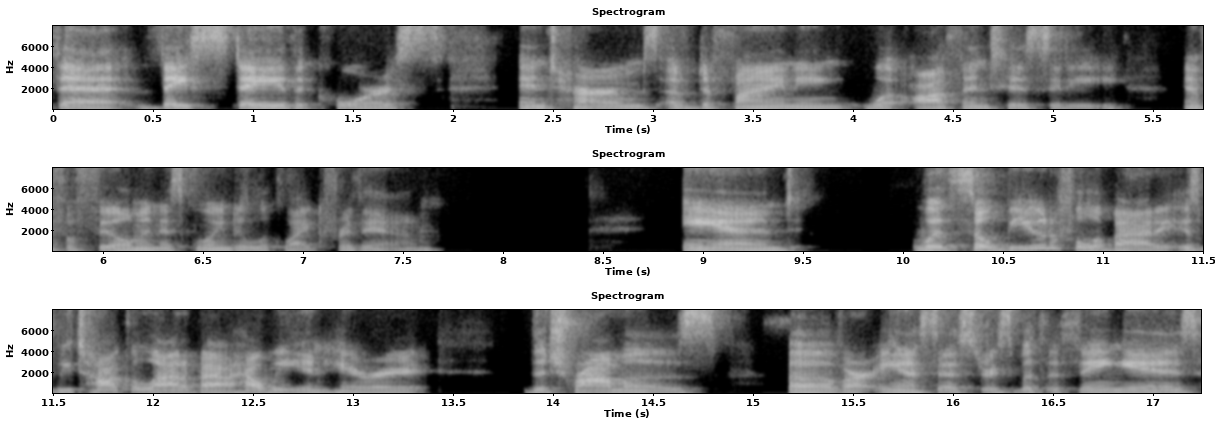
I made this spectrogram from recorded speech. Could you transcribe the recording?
that they stay the course in terms of defining what authenticity and fulfillment is going to look like for them. And what's so beautiful about it is we talk a lot about how we inherit the traumas of our ancestors. But the thing is,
